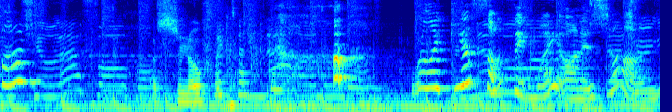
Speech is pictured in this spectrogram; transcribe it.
tongue? A snowflake type? or like he has something white on his tongue.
